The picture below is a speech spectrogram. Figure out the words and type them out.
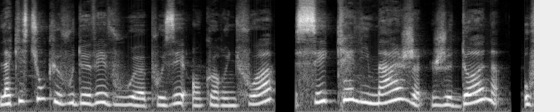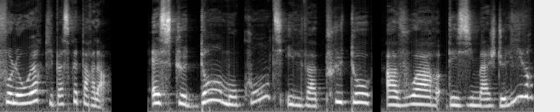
la question que vous devez vous euh, poser encore une fois, c'est quelle image je donne aux followers qui passeraient par là? Est-ce que dans mon compte, il va plutôt avoir des images de livres?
